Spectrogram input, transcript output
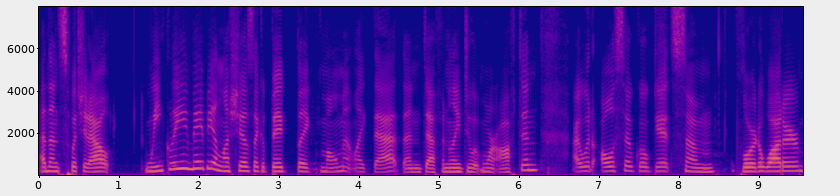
and then switch it out weekly maybe unless she has like a big like moment like that then definitely do it more often. I would also go get some florida water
